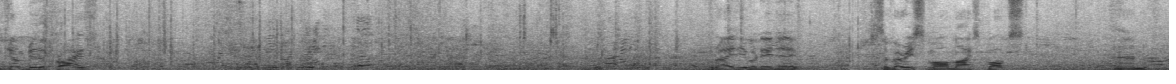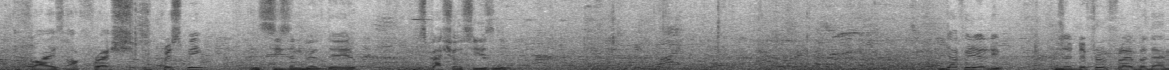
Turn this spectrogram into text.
Jump jump the fries. variety, but it is it's a very small, nice box. And the fries are fresh and crispy and seasoned with their special seasoning. Definitely, it's a different flavor than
